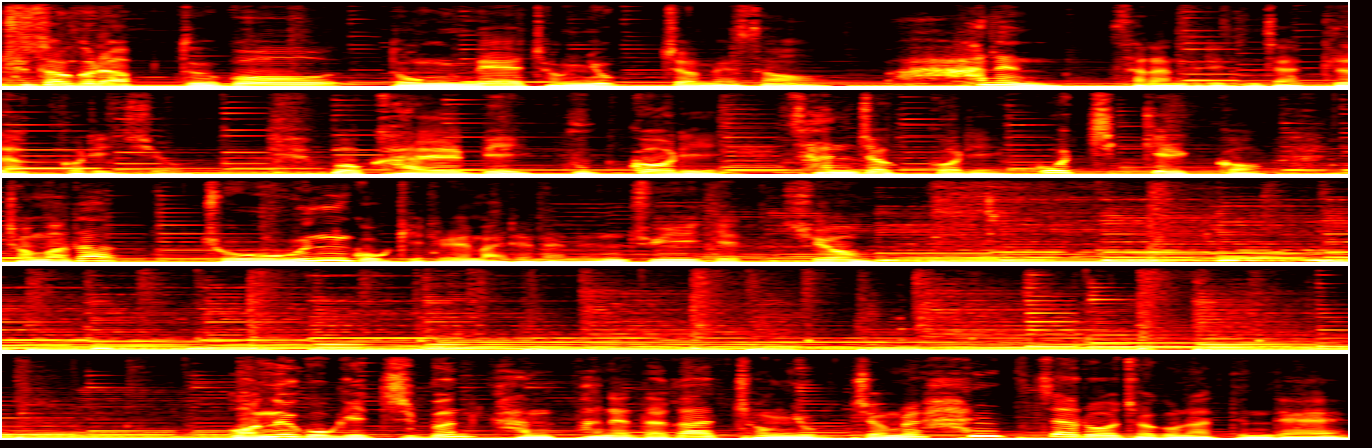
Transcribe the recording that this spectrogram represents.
추석을 앞두고 동네 정육점에서 많은 사람들이 진짜 들락거리지요. 뭐 갈비, 국거리, 산적거리, 꼬치길거 저마다 좋은 고기를 마련하는 중이겠죠. 어느 고깃집은 간판에다가 정육점을 한자로 적어놨던데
